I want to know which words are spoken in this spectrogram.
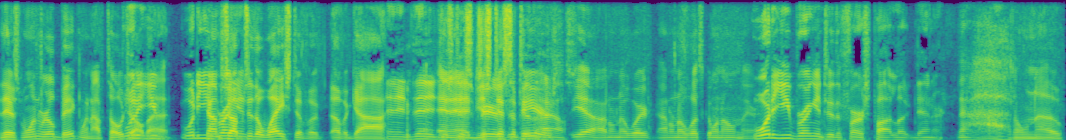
there's one real big one. I've told What y'all you- that. what do you comes bring up to the waist of a of a guy, And it- then it just and disappears into the house. Yeah, I don't know where. I don't know what's going on there. What are you bringing to the first potluck dinner? Ah, I don't know.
